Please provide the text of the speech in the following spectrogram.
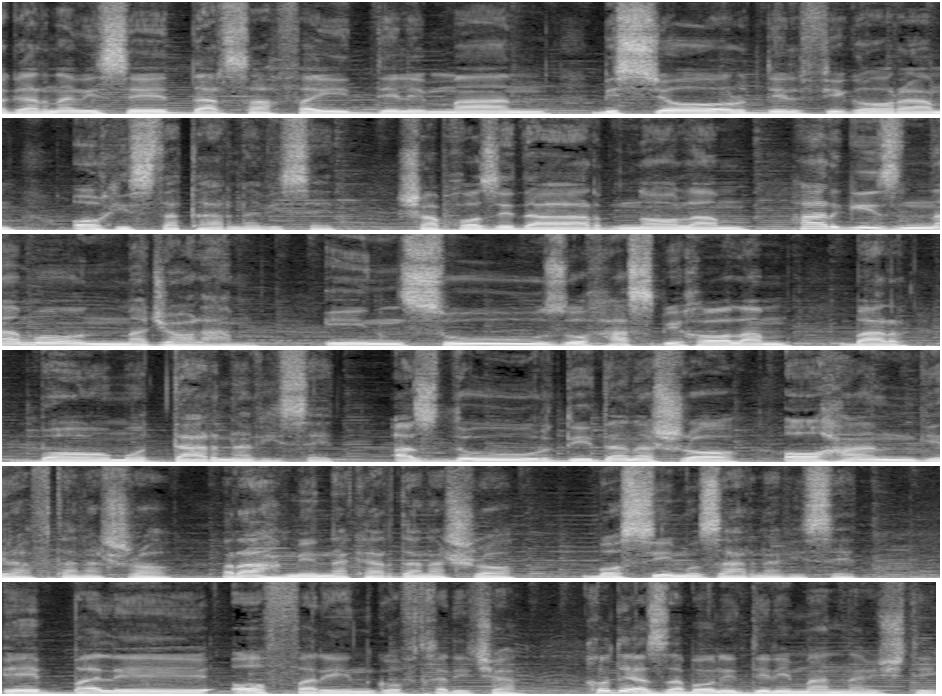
агар нависед дар саҳфаи дили ман бисьёр дилфигорам оҳистатар нависед. Шабҳози дард нолам ҳаргиз намон маҷолам ин сӯзу ҳасби ҳолам бар бому дар нависед аз дур диданашро оҳанги рафтанашро раҳме накарданашро бо симу зар нависед. Э бале офарин гуфт хадича худе аз забони дили ман навиштӣ.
